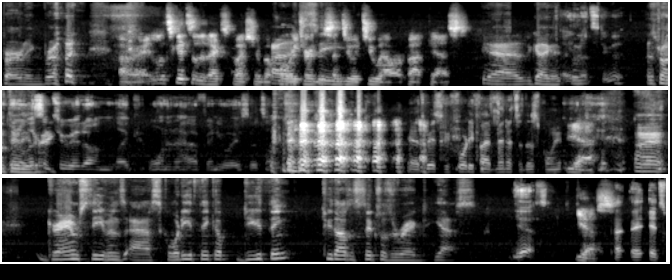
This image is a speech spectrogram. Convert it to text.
burning, bro. All right, let's get to the next question before All right, we let's turn this into a two-hour podcast. yeah, we gotta hey, let's do it. let's run through gonna these. listen to it on like one and a half anyway, so it's on. Yeah, it's basically 45 minutes at this point. yeah. All right. Graham Stevens asks, "What do you think of? Do you think 2006 was rigged?" Yes. yes. Yes. Uh, it's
